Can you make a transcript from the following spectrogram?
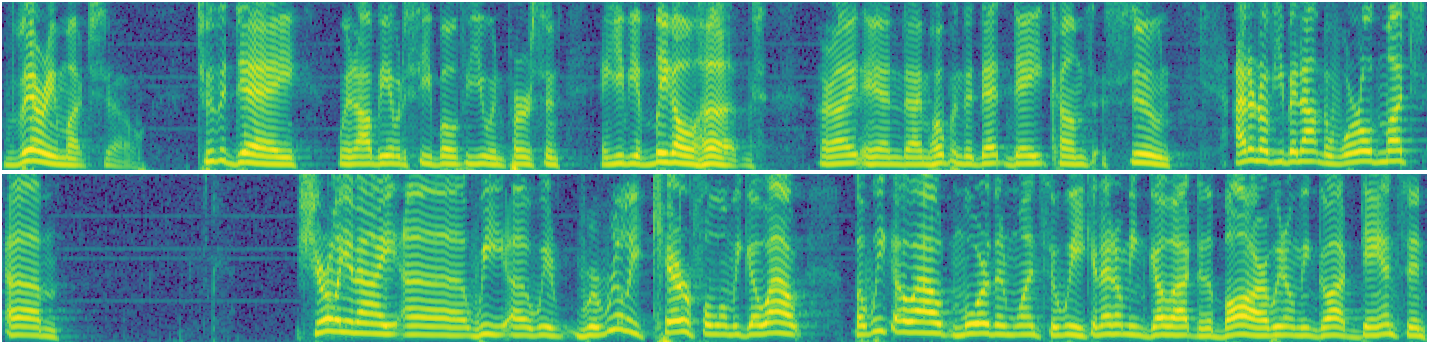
very much so, to the day when I'll be able to see both of you in person and give you big old hugs. All right? And I'm hoping that that day comes soon. I don't know if you've been out in the world much. Um, Shirley and I, uh, we, uh, we, we're really careful when we go out, but we go out more than once a week. And I don't mean go out to the bar. We don't mean go out dancing.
